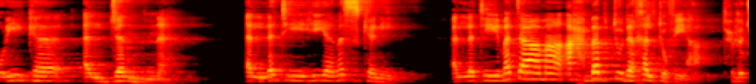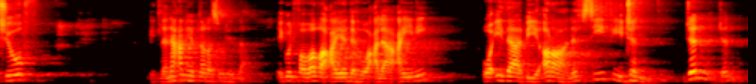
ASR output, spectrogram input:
أريك الجنة التي هي مسكني التي متى ما أحببت دخلت فيها. تحب تشوف؟ قلت له نعم يا ابن رسول الله. يقول فوضع يده على عيني وإذا بي أرى نفسي في جنة جنة جنة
